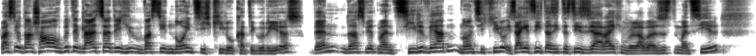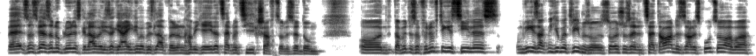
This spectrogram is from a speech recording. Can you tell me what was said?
Basti, und dann schau auch bitte gleichzeitig, was die 90 Kilo Kategorie ist. Denn das wird mein Ziel werden, 90 Kilo. Ich sage jetzt nicht, dass ich das dieses Jahr erreichen will, aber es ist mein Ziel. Weil sonst wäre es so nur blödes Gelaber, wenn ich sage, ja, ich nehme ein bisschen ab, weil dann habe ich ja jederzeit mein Ziel geschafft. So, das wäre dumm. Und damit es ein vernünftiges Ziel ist, und wie gesagt, nicht übertrieben, so, es soll schon seine Zeit dauern, das ist alles gut so, aber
